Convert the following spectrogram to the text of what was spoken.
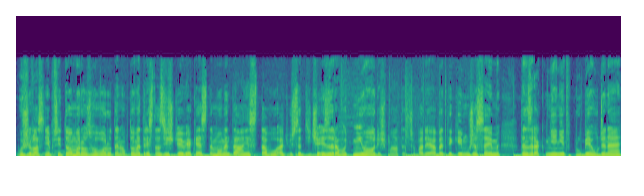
Už vlastně při tom rozhovoru ten optometrista zjišťuje, v jaké jste momentálně stavu, ať už se týče i zdravotního, když máte třeba diabetiky, může se jim ten zrak měnit v průběhu dne.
